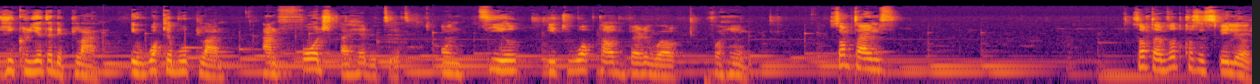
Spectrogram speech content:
he created a plan, a workable plan, and forged ahead with it until it worked out very well for him. Sometimes, sometimes what causes failure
